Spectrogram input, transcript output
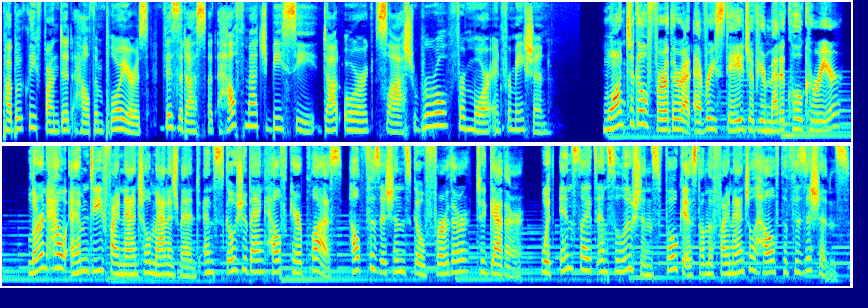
publicly funded health employers. Visit us at healthmatchbc.org/rural for more information. Want to go further at every stage of your medical career? Learn how MD Financial Management and Scotiabank Healthcare Plus help physicians go further together with insights and solutions focused on the financial health of physicians.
